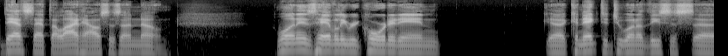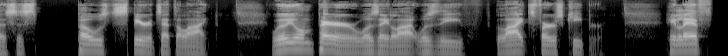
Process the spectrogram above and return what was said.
deaths at the lighthouse is unknown. One is heavily recorded in uh, connected to one of these uh, supposed spirits at the light. William Perry was a light was the light's first keeper. He left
